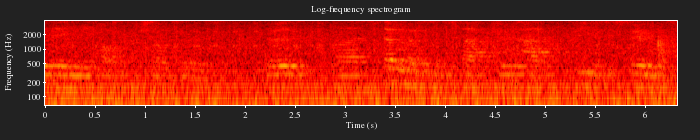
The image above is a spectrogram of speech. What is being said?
within the Parks and Countryside service. There was uh, several members of staff who had previous experience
